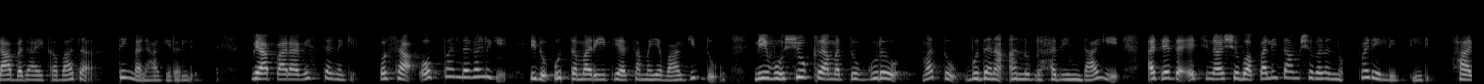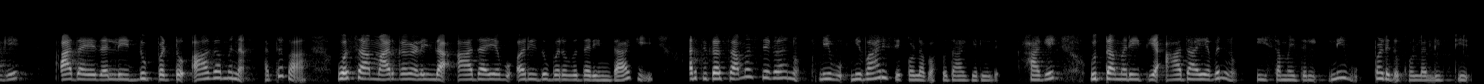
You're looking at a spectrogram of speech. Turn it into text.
ಲಾಭದಾಯಕವಾದ ತಿಂಗಳಾಗಿರಲಿ. ವ್ಯಾಪಾರ ವಿಸ್ತರಣೆಗೆ, ಹೊಸ ಒಪ್ಪಂದಗಳಿಗೆ ಇದು ಉತ್ತಮ ರೀತಿಯ ಸಮಯವಾಗಿದ್ದು, ನೀವು ಶುಕ್ರ ಮತ್ತು ಗುರು ಮತ್ತು ಬುಧನ ಅನುಗ್ರಹದಿಂದಾಗಿ ಅತ್ಯಂತ ಹೆಚ್ಚಿನ ಶುಭ ಫಲಿತಾಂಶಗಳನ್ನು ಪಡೆಯಲಿದ್ದೀರಿ. ಹಾಗೆ ಆದಾಯದಲ್ಲಿ ದುಪ್ಪಟ್ಟು ಆಗಮನ ಅಥವಾ ಹೊಸ ಮಾರ್ಗಗಳಿಂದ ಆದಾಯವು ಅರಿದು ಬರುವುದರಿಂದಾಗಿ ಆರ್ಥಿಕ ಸಮಸ್ಯೆಗಳನ್ನು ನೀವು ನಿವಾರಿಸಿಕೊಳ್ಳಬಹುದಾಗಿರಲಿದೆ ಹಾಗೆ ಉತ್ತಮ ರೀತಿಯ ಆದಾಯವನ್ನು ಈ ಸಮಯದಲ್ಲಿ ನೀವು ಪಡೆದುಕೊಳ್ಳಲಿದ್ದೀರಿ.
